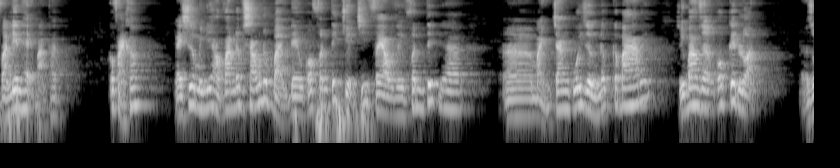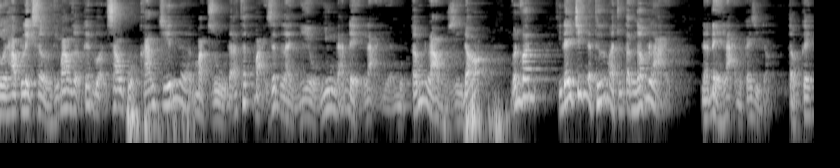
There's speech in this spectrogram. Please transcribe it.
Và liên hệ bản thân. Có phải không? Ngày xưa mình đi học văn lớp 6, lớp 7 đều có phân tích chuyện chí phèo rồi phân tích uh, uh, mảnh trăng cuối rừng lớp cấp 3 đấy. Rồi bao giờ cũng có kết luận. Rồi học lịch sử thì bao giờ kết luận. Sau cuộc kháng chiến ờ, mặc dù đã thất bại rất là nhiều nhưng đã để lại một tấm lòng gì đó vân vân. Thì đấy chính là thứ mà chúng ta ngẫm lại là để lại một cái gì đó tổng kết.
